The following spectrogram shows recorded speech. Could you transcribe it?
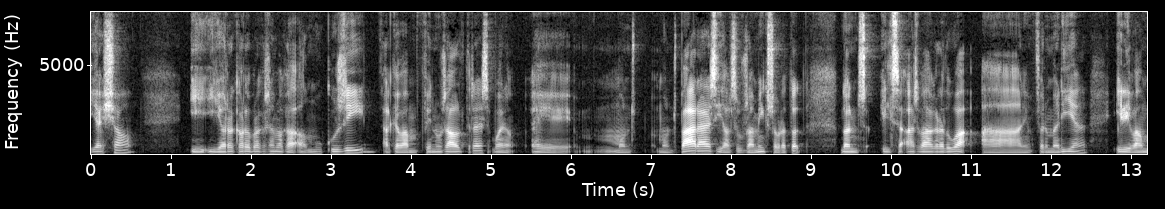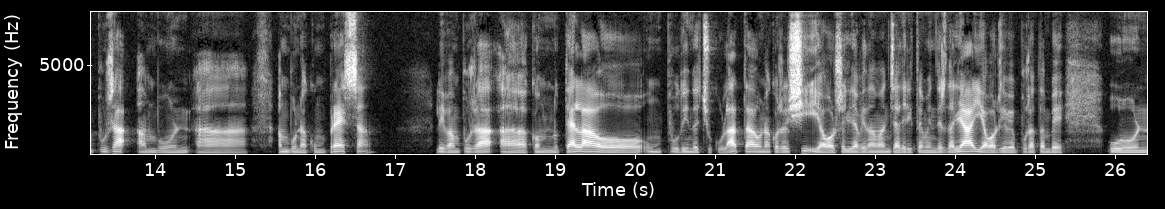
i això. I, I jo recordo, per exemple, que el meu cosí, el que vam fer nosaltres, bueno, eh, mons, mons pares i els seus amics sobretot, doncs ell es va graduar a l'infermeria i li van posar amb, un, eh, amb una compressa li van posar eh, com Nutella o un pudín de xocolata, una cosa així, i llavors ell havia de menjar directament des d'allà, i llavors hi havia posat també un,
